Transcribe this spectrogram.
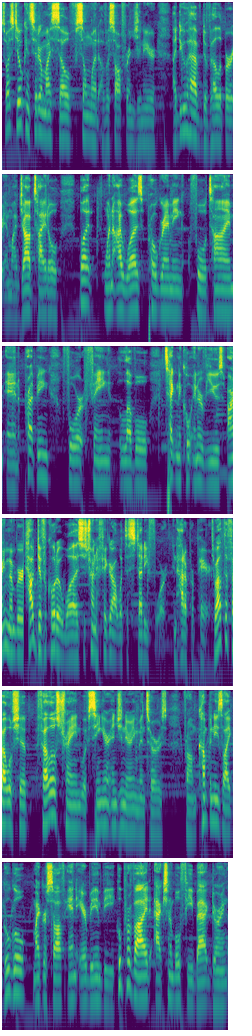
So I still consider myself somewhat of a software engineer. I do have developer in my job title, but when I was programming full time and prepping for FANG level technical interviews, I remember how difficult it was just trying to figure out what to study for and how to prepare. Throughout the fellowship, fellows trained with senior engineering mentors from companies like Google, Microsoft, and Airbnb who provide actionable feedback during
